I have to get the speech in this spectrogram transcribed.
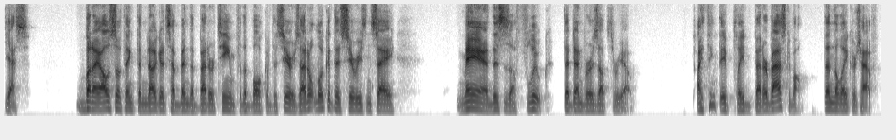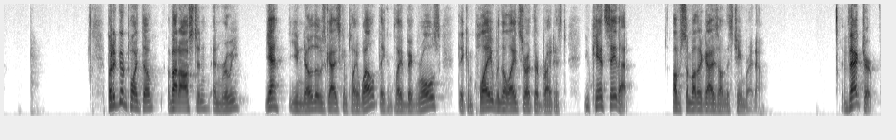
Yes. But I also think the Nuggets have been the better team for the bulk of the series. I don't look at this series and say, man, this is a fluke that Denver is up 3 0. I think they've played better basketball than the Lakers have. But a good point, though, about Austin and Rui. Yeah, you know those guys can play well. They can play big roles. They can play when the lights are at their brightest. You can't say that of some other guys on this team right now. Vector,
